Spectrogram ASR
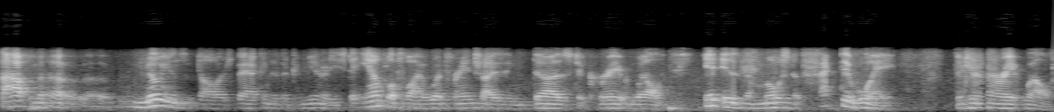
thou- uh, uh, millions of dollars back into the communities to amplify what franchising does to create wealth. It is the most effective way to generate wealth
